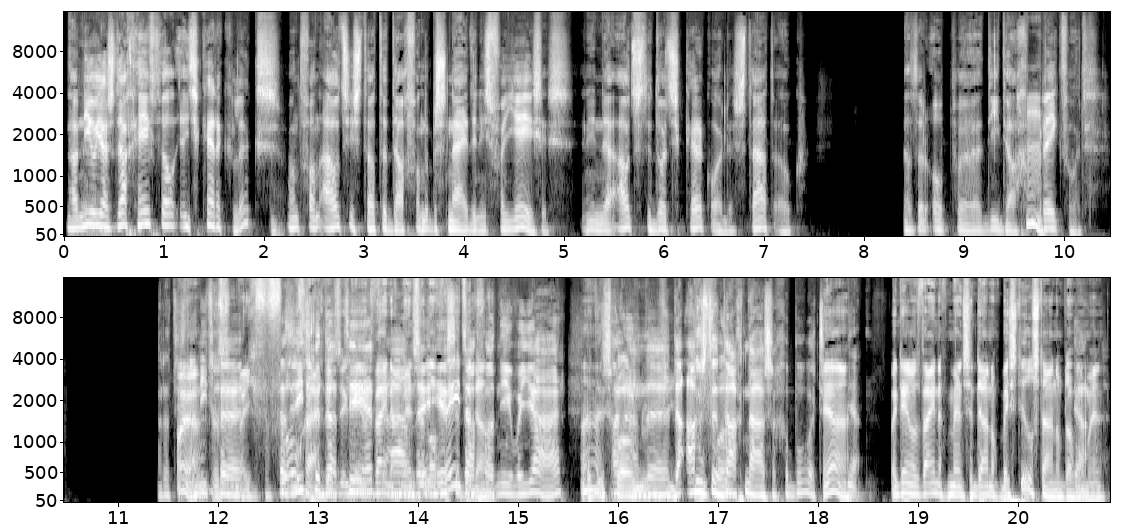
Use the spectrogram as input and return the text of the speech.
Nou, Nieuwjaarsdag heeft wel iets kerkelijks. Want van ouds is dat de dag van de besnijdenis van Jezus. En in de oudste Duitse kerkorde staat ook dat er op eh, die dag Hmm. gepreekt wordt. Maar dat is Oh ja, niet, dat is een beetje dat is niet. Dus gedateerd weinig aan mensen de eerste weten dag dan. van het nieuwe jaar. Dat is gewoon aan de, de achtste toeval. dag na zijn geboorte. Ja. Ja. maar ik denk dat weinig mensen daar nog bij stilstaan op dat Ja. moment.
